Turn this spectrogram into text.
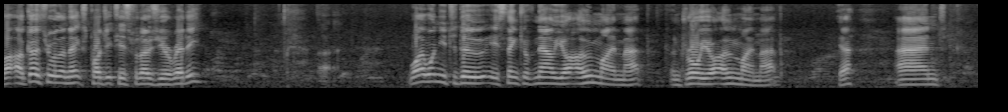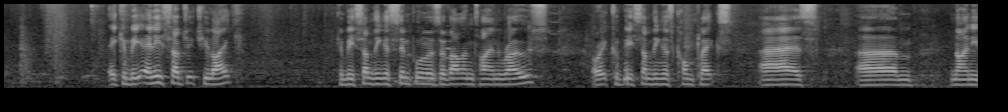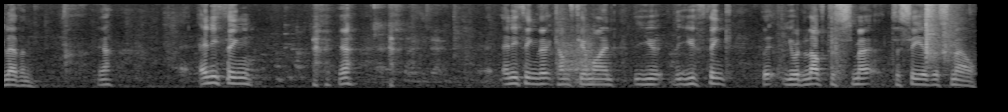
well, I'll go through what the next project is for those of you who are ready. Uh, what I want you to do is think of now your own mind map and draw your own mind map. Yeah? And it can be any subject you like. It can be something as simple as a Valentine rose, or it could be something as complex as um, 9-11. Yeah? Anything, yeah? Anything that comes to your mind that you, that you think that you would love to, smell, to see as a smell.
